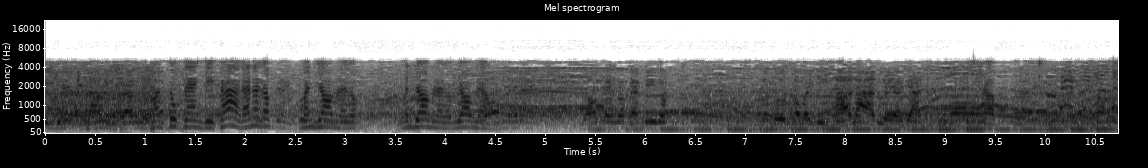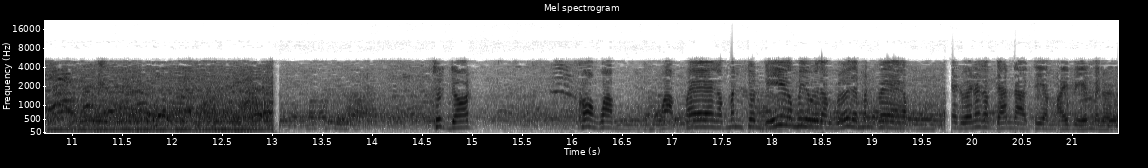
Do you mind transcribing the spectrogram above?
ดียกกันน้ำอีกครั้งหนึ่งมันตุกแทงตีข้ากันนะครับ มันยอมเลยครับ มันยอมเลยครับยอมแล้วยอมได้ก็แบบนี้ก็กระโดดเข้าไปที่ขาหน้าด้วยอาจารย์ครับ สุดยอดข้องความความแพ้กับมันจนดีก็ไม่รู้ทำหรือแต่มันแพ้ครับไปด้วยนะครับจานดาวเตรียมไอพีเอ็มไปด้วยค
